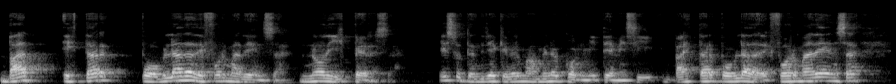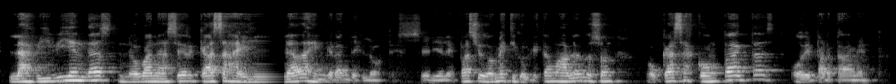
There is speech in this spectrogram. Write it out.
va a estar poblada de forma densa, no dispersa. Eso tendría que ver más o menos con mi tema. Y si va a estar poblada de forma densa, las viviendas no van a ser casas aisladas en grandes lotes. Sería el espacio doméstico del que estamos hablando son o casas compactas o departamentos.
